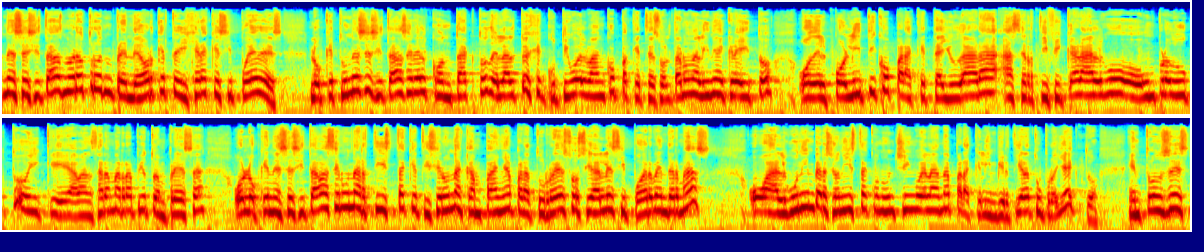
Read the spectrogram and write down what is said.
necesitabas no era otro emprendedor que te dijera que sí puedes. Lo que tú necesitabas era el contacto del alto ejecutivo del banco para que te soltara una línea de crédito o del político para que te ayudara a certificar algo o un producto y que avanzara más rápido tu empresa. O lo que necesitabas era un artista que te hiciera una campaña para tus redes sociales y poder vender más. O algún inversionista con un chingo de lana para que le invirtiera tu proyecto. Entonces,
